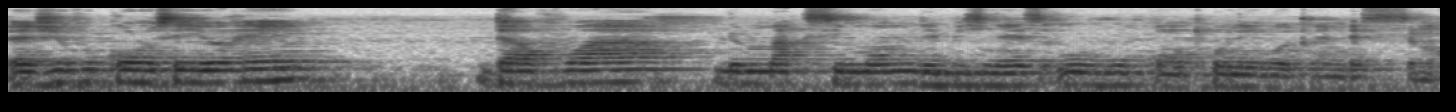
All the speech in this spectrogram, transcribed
je vous conseillerais d'avoir le maximum de business où vous contrôlez votre investissement.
